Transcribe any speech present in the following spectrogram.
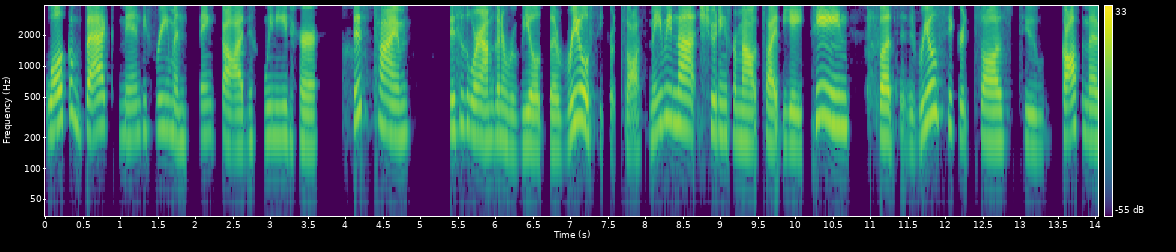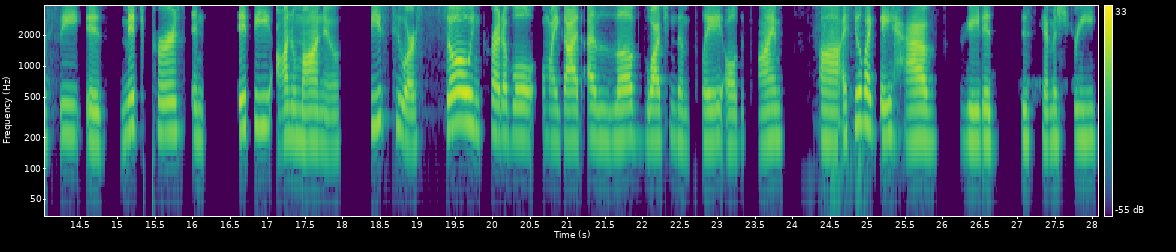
Welcome back, Mandy Freeman. Thank God we need her. This time, this is where I'm going to reveal the real secret sauce. Maybe not shooting from outside the 18, but the real secret sauce to Gotham FC is Midge Purce and Ife Onumonu. These two are so incredible. Oh my god, I loved watching them play all the time. Uh, I feel like they have created this chemistry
